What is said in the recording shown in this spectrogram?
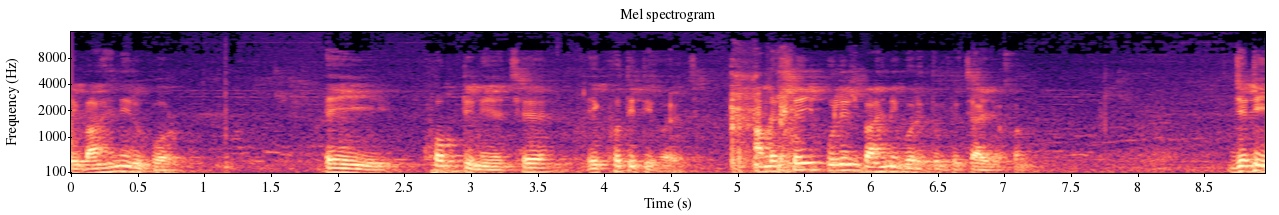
এই বাহিনীর উপর এই ক্ষোভটি নিয়েছে, এই ক্ষতিটি হয়েছে। আমরা সেই পুলিশ বাহিনী গড়ে তুলতে চাই এখন। যেটি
